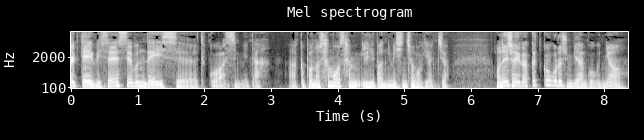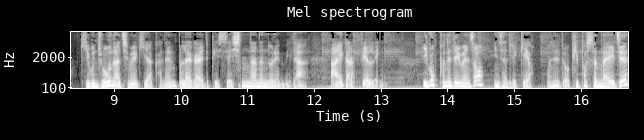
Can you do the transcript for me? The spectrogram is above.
크렉 데이빗의 Seven Days 듣고 왔습니다. 아, 끝번호 3531번님의 신청곡이었죠. 오늘 저희가 끝곡으로 준비한 곡은요. 기분 좋은 아침을 기약하는 블랙 아이드 피스의 신나는 노래입니다. I got a feeling. 이 곡 보내드리면서 인사드릴게요. 오늘도 Before Sunrise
